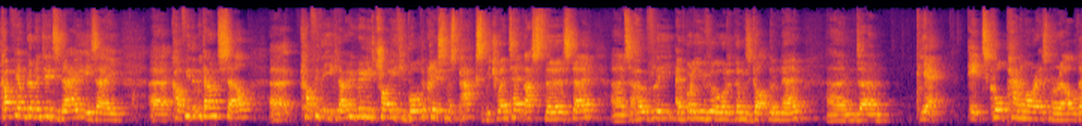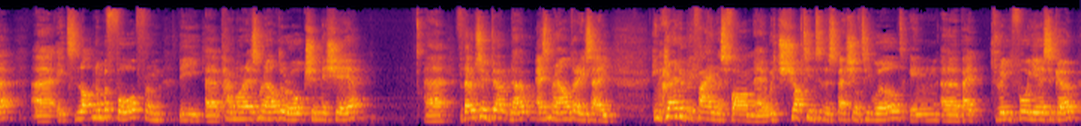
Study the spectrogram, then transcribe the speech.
Coffee I'm going to do today is a uh, coffee that we don't sell, uh, coffee that you can only really try if you bought the Christmas packs, which went out last Thursday. Uh, so hopefully everybody who's ordered them has got them now. And um, yeah, it's called Panama Esmeralda. Uh, it's lot number four from the uh, Panama Esmeralda auction this year. Uh, for those who don't know, Esmeralda is a incredibly famous farm now, which shot into the specialty world in uh, about three, four years ago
